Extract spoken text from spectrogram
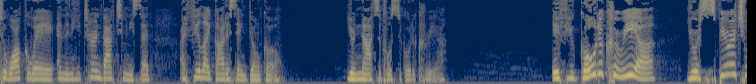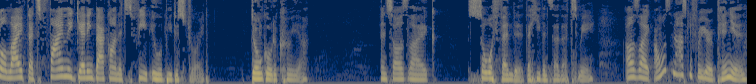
to walk away, and then he turned back to me and he said, "I feel like God is saying, don't go. You're not supposed to go to Korea." if you go to Korea, your spiritual life that's finally getting back on its feet, it will be destroyed. Don't go to Korea. And so I was like, so offended that he even said that to me. I was like, I wasn't asking for your opinion.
